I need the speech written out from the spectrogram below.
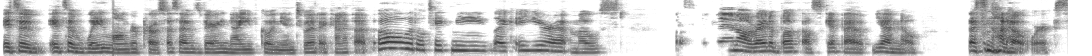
It's a it's a way longer process. I was very naive going into it. I kind of thought, oh, it'll take me like a year at most. Then I'll write a book. I'll skip out. Yeah, no, that's not how it works.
